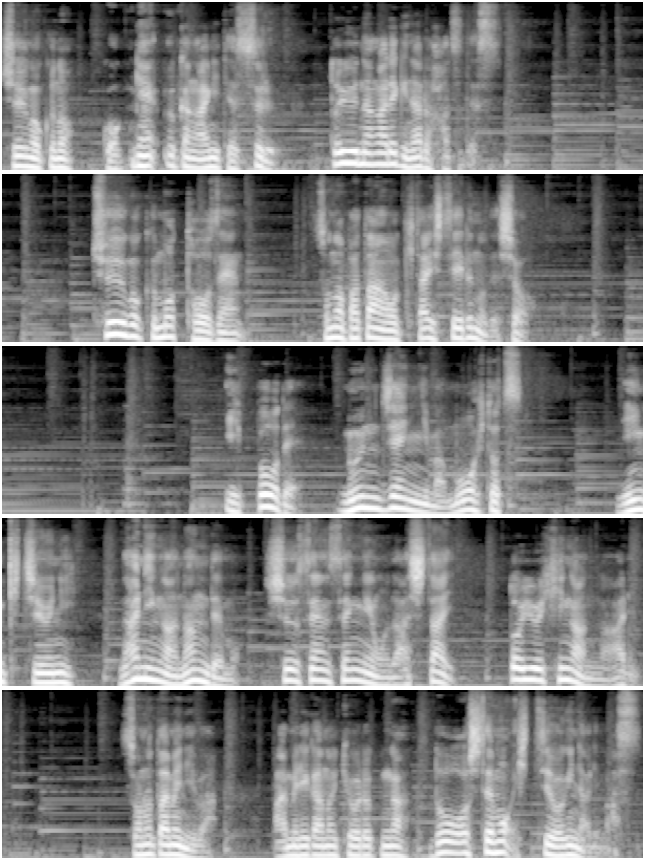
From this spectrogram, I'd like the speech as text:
中国のご機嫌伺いに徹するという流れになるはずです。中国も当然、そのパターンを期待しているのでしょう。一方で、ムン・ジェインにはもう一つ、任期中に何が何でも終戦宣言を出したいという悲願があり、そのためにはアメリカの協力がどうしても必要になります。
